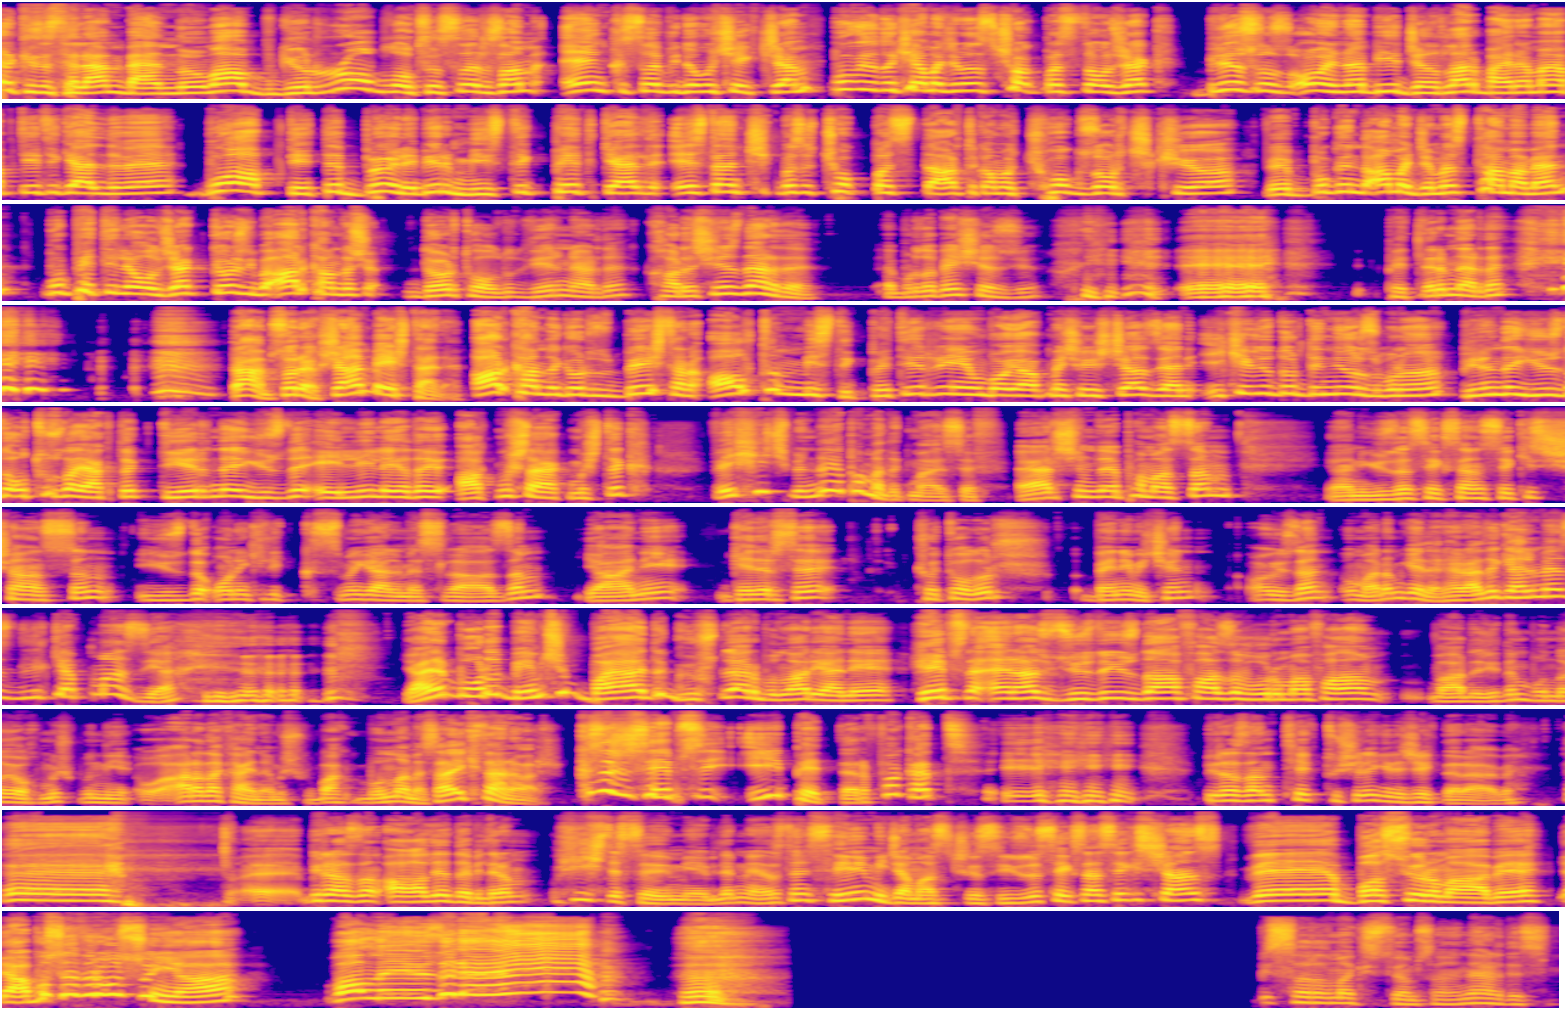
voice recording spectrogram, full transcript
Herkese selam ben Numa. Bugün Roblox'a sarırsam en kısa videomu çekeceğim. Bu videodaki amacımız çok basit olacak. Biliyorsunuz oyuna bir Cadılar Bayramı update'i geldi ve bu update'te böyle bir Mystic Pet geldi. Eskiden çıkması çok basitti artık ama çok zor çıkıyor. Ve bugün de amacımız tamamen bu pet ile olacak. Gördüğünüz gibi arkamda şu... 4 oldu. Diğeri nerede? Kardeşiniz nerede? E, burada 5 yazıyor. Eee... Petlerim nerede? Tamam soru yok. Şu an 5 tane. Arkamda gördüğünüz 5 tane altın mistik peti rainbow yapmaya çalışacağız. Yani iki videodur deniyoruz bunu. Birinde %30'la yaktık. Diğerinde %50 ile ya da 60'la yakmıştık. Ve hiçbirinde yapamadık maalesef. Eğer şimdi yapamazsam yani %88 şansın %12'lik kısmı gelmesi lazım. Yani gelirse kötü olur benim için. O yüzden umarım gelir. Herhalde gelmezlik yapmaz ya. yani bu arada benim için bayağı da güçlüler bunlar. Yani hepsine en az %100 daha fazla vurma falan vardı dedim. Bunda yokmuş. Bu niye? O arada kaynamış bu. Bak bunda mesela iki tane var. Kısacası hepsi iyi petler. Fakat birazdan tek tuş ile gidecekler abi. Eee... Ee, birazdan ağlayabilirim. Hiç de sevinmeyebilirim. Yani zaten sevinmeyeceğim açıkçası. %88 şans ve basıyorum abi. Ya bu sefer olsun ya. Vallahi üzüle. bir sarılmak istiyorum sana. Neredesin?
